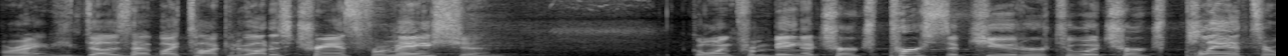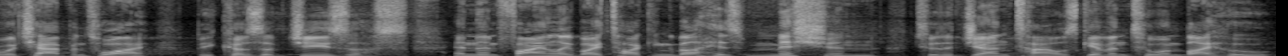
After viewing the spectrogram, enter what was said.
All right? He does that by talking about his transformation, going from being a church persecutor to a church planter, which happens why? Because of Jesus. And then finally, by talking about his mission to the Gentiles, given to him by who?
